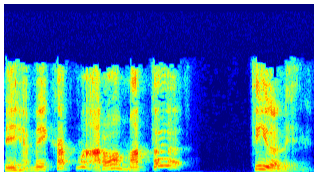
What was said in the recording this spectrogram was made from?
මේ හැම එකක්ම අරවා මත තීරණය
